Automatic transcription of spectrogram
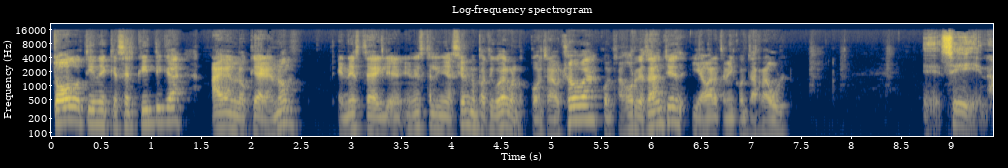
todo tiene que ser crítica, hagan lo que hagan, ¿no? En esta, en esta alineación en particular, bueno, contra Ochoa, contra Jorge Sánchez y ahora también contra Raúl. Eh, sí, no.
